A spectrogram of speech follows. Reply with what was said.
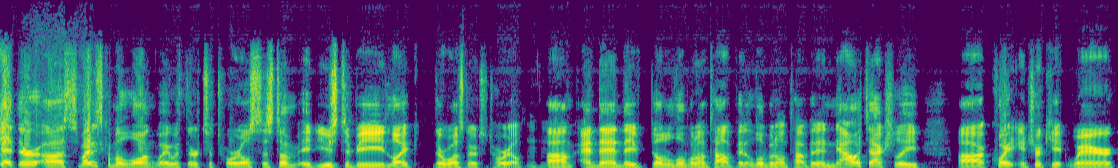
yeah, their uh, Smite has come a long way with their tutorial system. It used to be like there was no tutorial, mm-hmm. um, and then they've built a little bit on top of it, a little bit on top of it, and now it's actually uh, quite intricate where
